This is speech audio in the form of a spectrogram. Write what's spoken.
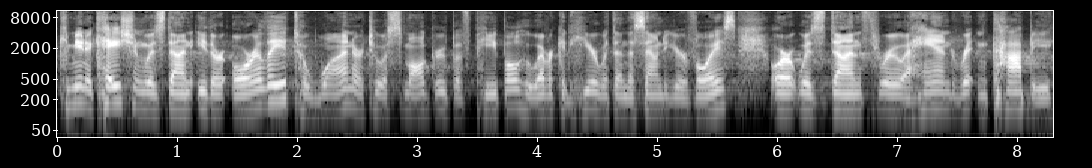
communication was done either orally to one or to a small group of people, whoever could hear within the sound of your voice, or it was done through a handwritten copy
